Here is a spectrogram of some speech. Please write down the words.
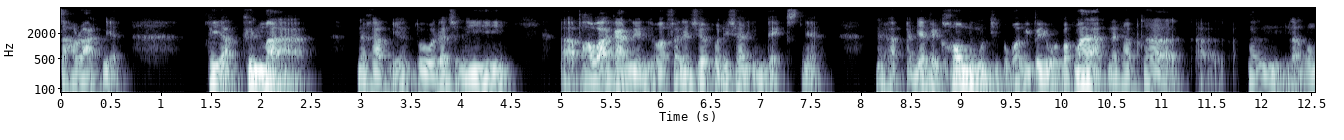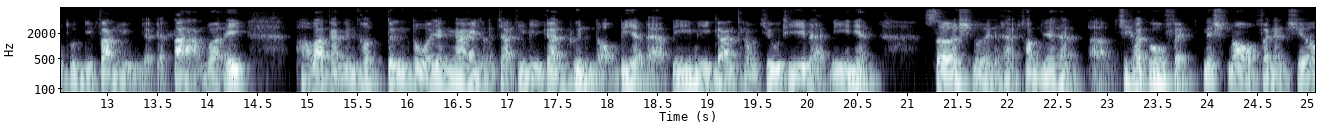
สหรัฐเนี่ยขยับขึ้นมานะครับ อย่างตัวดัชนีภาวะการเงินหรือว่า financial condition index เนี่ยนะครับ อันนี้เป็นข้อมูลที่ผมว่ามีประโยชน์มากๆนะครับ ถ้าท่านนักลงทุนที่ฟังอยู่อยากจะตามว่า ภาวะการเงินเขาตึงตัวยังไง หลังจากที่มีการขึ้นดอกเบี้ยแบบนี้มีการทำ QT แบบนี้เนี่ยเซิร์ชเลยนะฮะคำนี้ฮะ Chicago Fed National Financial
